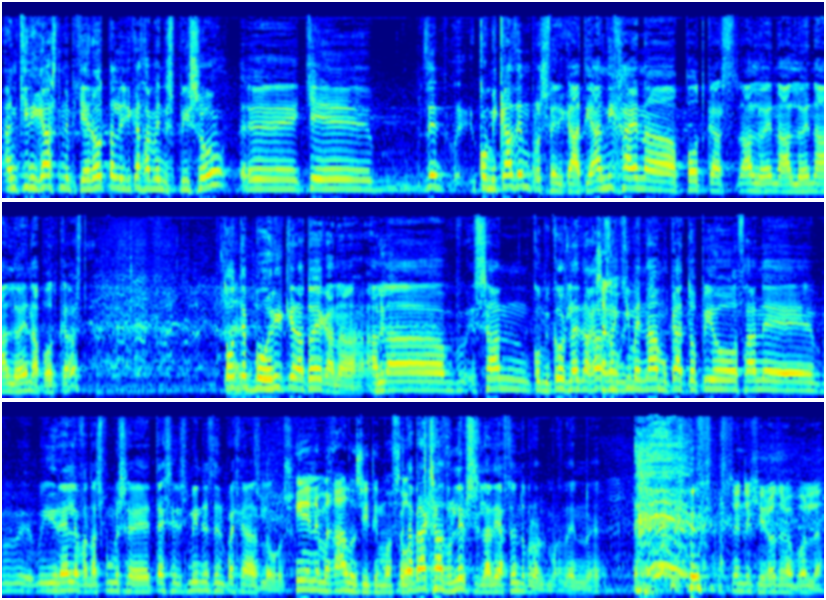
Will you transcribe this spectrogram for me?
αν κυνηγάς την επικαιρότητα, λογικά θα μένεις πίσω ε, και δεν, κομικά δεν μου προσφέρει κάτι. Αν είχα ένα podcast, άλλο ένα, άλλο ένα, άλλο ένα podcast, τότε μπορεί και να το έκανα. Αλλά σαν κωμικός, δηλαδή θα γράψω τα κωμικός. κείμενά μου κάτι το οποίο θα είναι irrelevant, ας πούμε, σε τέσσερις μήνες, δεν υπάρχει κανένας λόγος. Είναι ένα μεγάλο ζήτημα αυτό. Μετά πρέπει να ξαναδουλέψει, δηλαδή αυτό είναι το πρόβλημα. Δεν... Αυτό είναι το χειρότερο από όλα.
